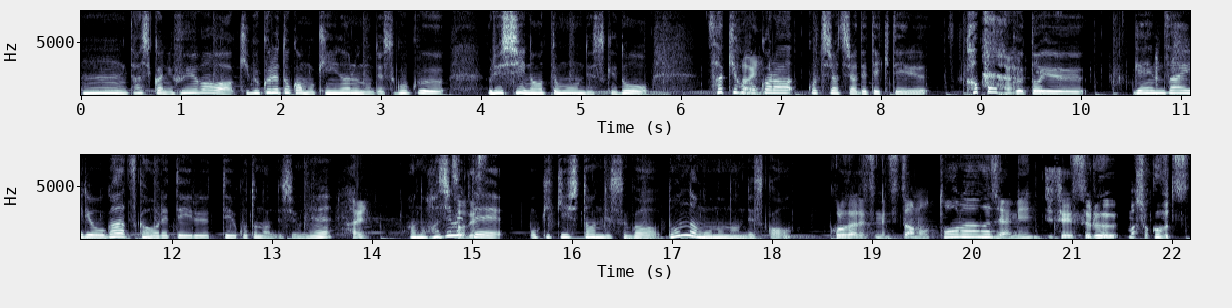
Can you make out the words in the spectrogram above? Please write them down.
うん確かに冬場は着膨れとかも気になるのですごく嬉しいなって思うんですけど先ほどからこちらちら出てきているカポックという原材料が使われているっていうことなんですよね。はい。あの初めてお聞きしたんですがどんなものなんですか？これがですね、実はあの、東南アジアに自生する、まあ、植物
